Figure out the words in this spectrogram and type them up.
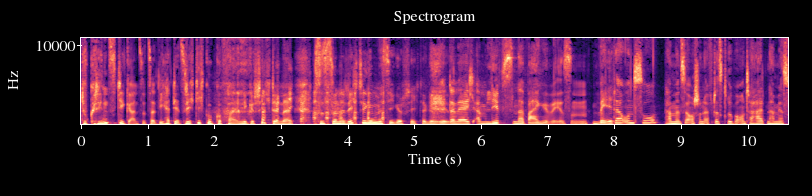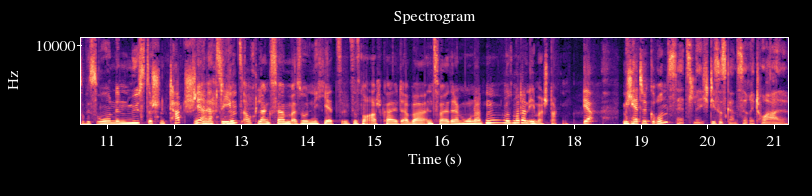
Du grinst die ganze Zeit. Die hat jetzt richtig gut gefallen, die Geschichte, ne? Das ist so eine richtige Missy-Geschichte gewesen. Da wäre ich am liebsten dabei gewesen. Wälder und so, haben wir uns ja auch schon öfters drüber unterhalten, haben ja sowieso einen mystischen Touch, ja, je nachdem. jetzt auch langsam, also nicht jetzt, jetzt ist noch arschkalt, aber in zwei, drei Monaten müssen wir dann eh mal schnacken. Ja, mich hätte grundsätzlich dieses ganze Ritual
